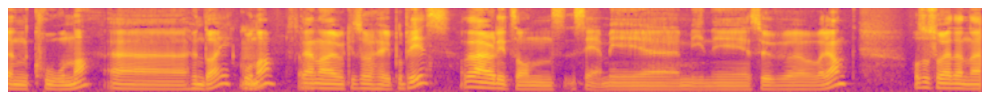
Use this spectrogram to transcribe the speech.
den Kona, eh, Hundai Kona. Mm, stemmer. den er jo ikke så høy på pris. Og den er jo litt sånn semi-mini-SUV-variant. Og så så jeg denne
